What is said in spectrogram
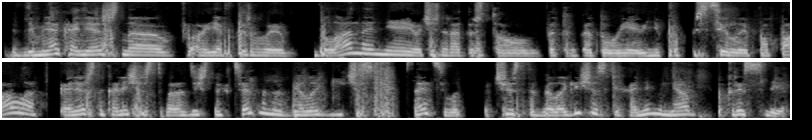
Для меня, конечно, я впервые была на ней, очень рада, что в этом году я ее не пропустила и попала. Конечно, количество различных терминов биологических, знаете, вот чисто биологических, они меня потрясли.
